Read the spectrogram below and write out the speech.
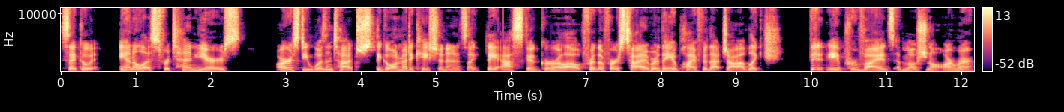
psychoanalysts for 10 years. RSD wasn't touched. They go on medication and it's like they ask a girl out for the first time or they apply for that job. Like that it provides emotional armor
